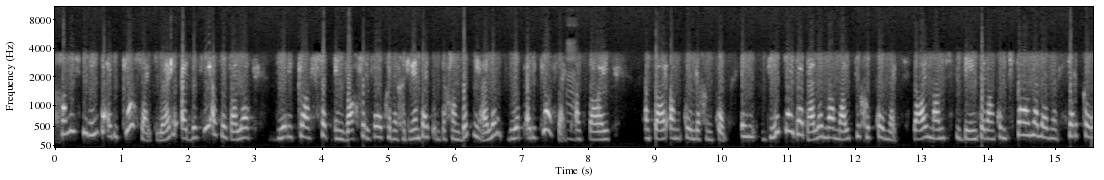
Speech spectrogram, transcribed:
gaan die studente uit die klas uit, hoor. Uh, dit is nie asof hulle deur die klas sit en wag vir die volgende geleentheid om te gaan bid nie. Hulle loop uit die klas uit mm. as daai as daai aankondiging kom. En weet jy dat hulle na my toe gekom het? Daai man studente dan kom staan hulle in 'n sirkel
